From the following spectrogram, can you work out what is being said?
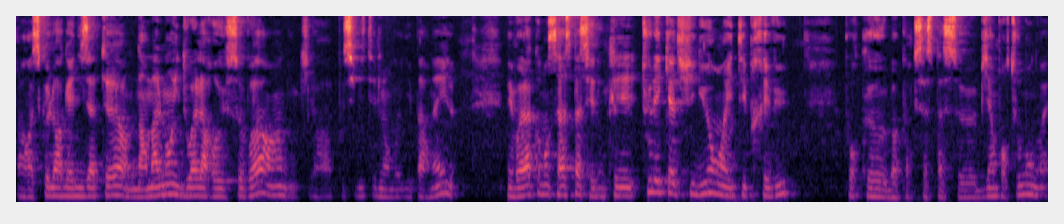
Alors est-ce que l'organisateur, normalement, il doit la recevoir, hein, donc il aura la possibilité de l'envoyer par mail. Mais voilà comment ça va se passer. Donc les, tous les cas de figure ont été prévus pour que, bah, pour que ça se passe bien pour tout le monde.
